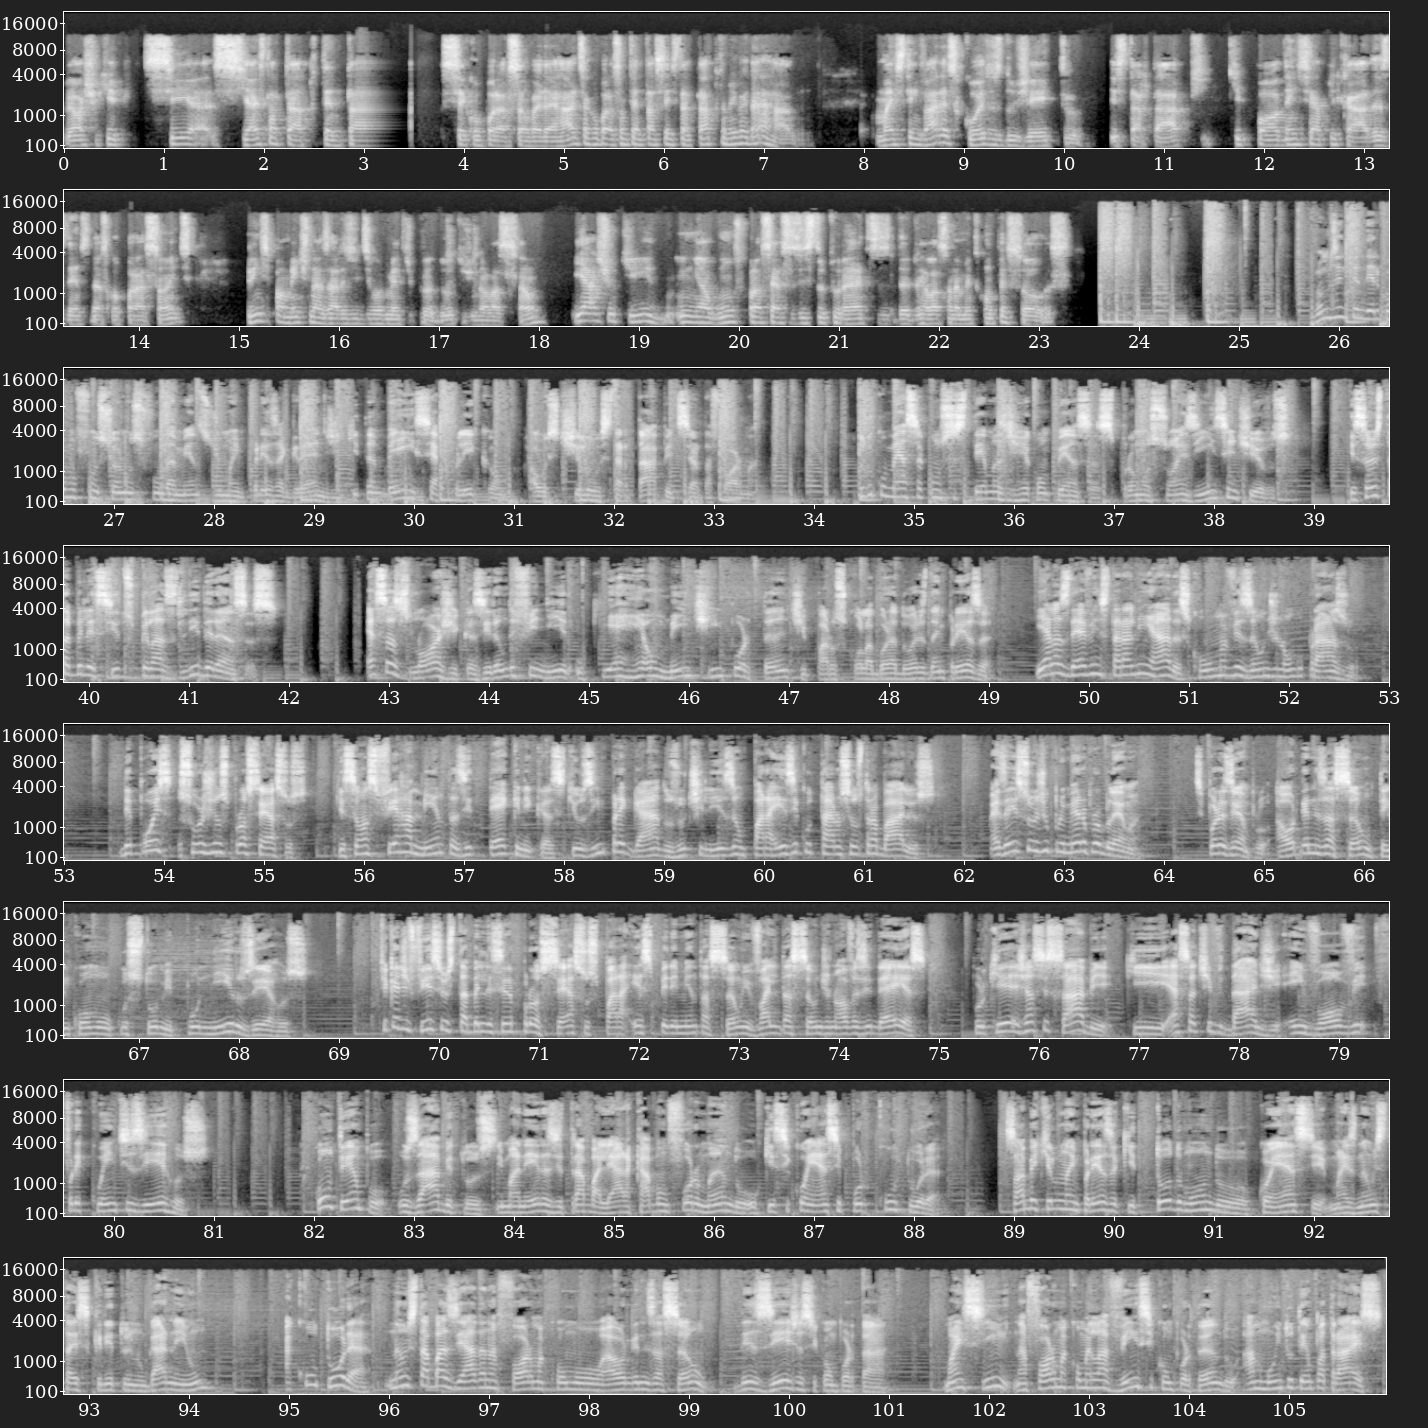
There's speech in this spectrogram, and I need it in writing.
Eu acho que se, se a startup tentar ser corporação vai dar errado, se a corporação tentar ser startup também vai dar errado. Mas tem várias coisas do jeito startup que podem ser aplicadas dentro das corporações, principalmente nas áreas de desenvolvimento de produtos, de inovação, e acho que em alguns processos estruturantes de relacionamento com pessoas. Vamos entender como funcionam os fundamentos de uma empresa grande que também se aplicam ao estilo startup de certa forma. Tudo começa com sistemas de recompensas, promoções e incentivos, que são estabelecidos pelas lideranças, essas lógicas irão definir o que é realmente importante para os colaboradores da empresa e elas devem estar alinhadas com uma visão de longo prazo. Depois surgem os processos, que são as ferramentas e técnicas que os empregados utilizam para executar os seus trabalhos. Mas aí surge o primeiro problema. Se, por exemplo, a organização tem como costume punir os erros, Fica difícil estabelecer processos para experimentação e validação de novas ideias, porque já se sabe que essa atividade envolve frequentes erros. Com o tempo, os hábitos e maneiras de trabalhar acabam formando o que se conhece por cultura. Sabe aquilo na empresa que todo mundo conhece, mas não está escrito em lugar nenhum? A cultura não está baseada na forma como a organização deseja se comportar, mas sim na forma como ela vem se comportando há muito tempo atrás.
